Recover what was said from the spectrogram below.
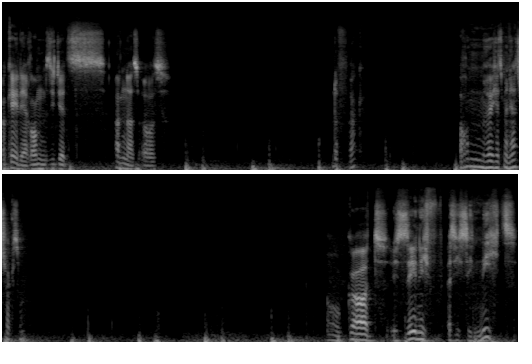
Okay, der Raum sieht jetzt anders aus. What the fuck? Warum höre ich jetzt mein Herzschlag so? Gott, ich sehe nicht, also ich sehe nichts.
